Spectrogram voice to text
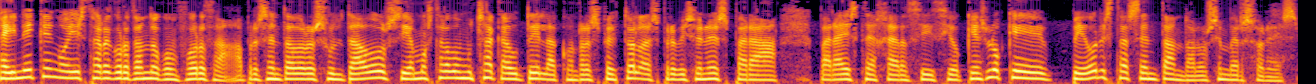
Heineken hoy está recortando con fuerza, ha presentado resultados y ha mostrado mucha cautela con respecto a las previsiones para, para este ejercicio. ¿Qué es lo que peor está sentando a los inversores?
